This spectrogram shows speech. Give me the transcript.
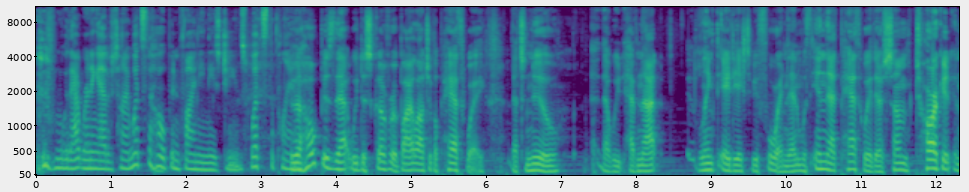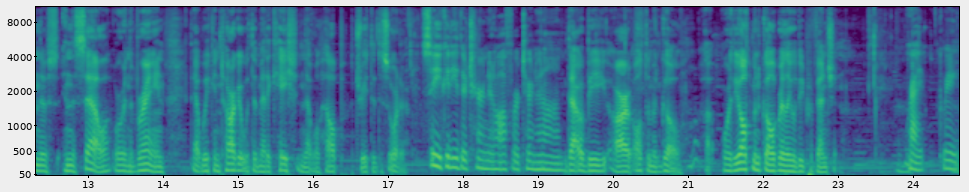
without running out of time, what's the hope in finding these genes? What's the plan? The hope is that we discover a biological pathway that's new, that we have not linked ADHD before, and then within that pathway, there's some target in the in the cell or in the brain that we can target with a medication that will help treat the disorder. So you could either turn it off or turn it on. That would be our ultimate goal, uh, or the ultimate goal really would be prevention. Right. Great.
